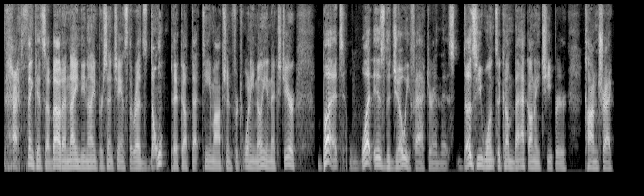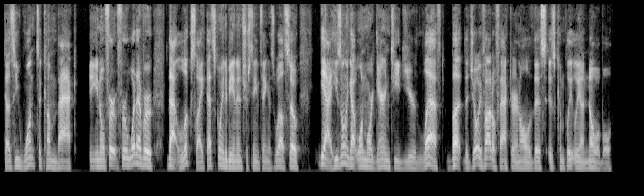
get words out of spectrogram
I think it's about a 99% chance the Reds don't pick up that team option for 20 million next year. But what is the Joey factor in this? Does he want to come back on a cheaper contract? Does he want to come back you know for for whatever that looks like that's going to be an interesting thing as well so yeah he's only got one more guaranteed year left but the joey Votto factor in all of this is completely unknowable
